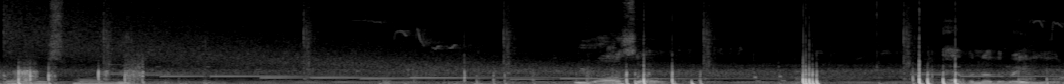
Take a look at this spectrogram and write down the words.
Got a little small leak. We also have another radiator.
